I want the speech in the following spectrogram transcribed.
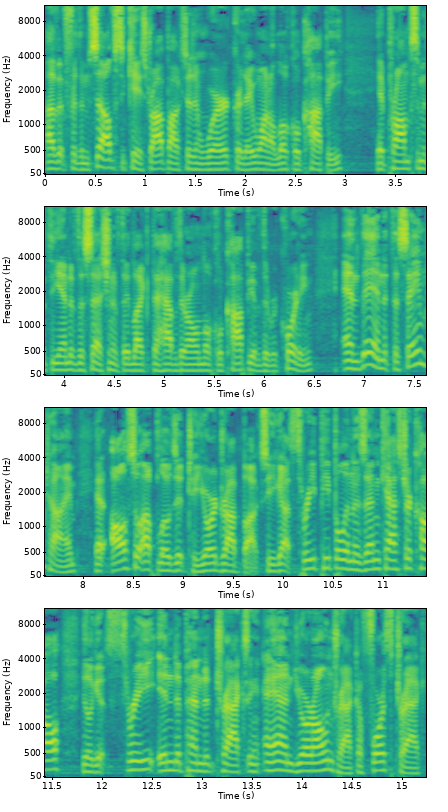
of it for themselves in case Dropbox doesn't work or they want a local copy. It prompts them at the end of the session if they'd like to have their own local copy of the recording. And then at the same time, it also uploads it to your Dropbox. So you got three people in a Zencastr call, you'll get three independent tracks and- your own track, a fourth track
